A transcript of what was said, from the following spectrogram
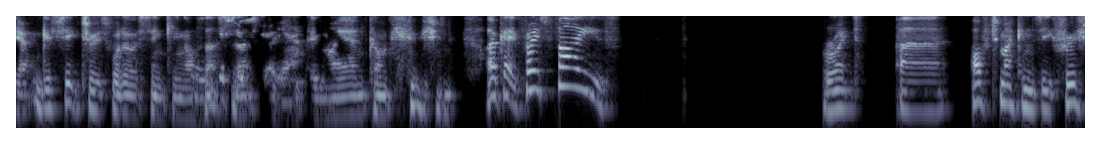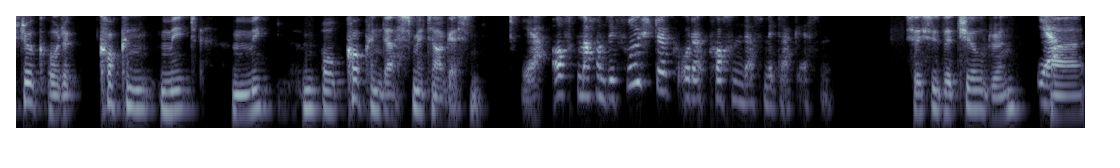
Yeah. Geschichte is what I was thinking of. Mm, That's, that's yeah. my own confusion. Okay. Phrase five. Right. Uh, oft machen Sie Frühstück oder kochen mit, mit or kochen das Mittagessen. Ja, oft machen sie Frühstück oder kochen das Mittagessen. So this is the children. Yeah. Uh,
